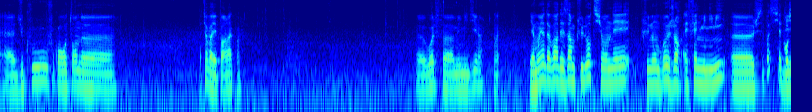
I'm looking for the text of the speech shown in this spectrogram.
Euh, du coup, faut qu'on retourne. euh, Ah, tiens, on va aller par là, quoi. Euh, Wolf euh, met midi là. Ouais. Il y a moyen d'avoir des armes plus lourdes si on est plus nombreux, genre FN Minimi. Euh, je sais pas s'il y a Bon, des.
